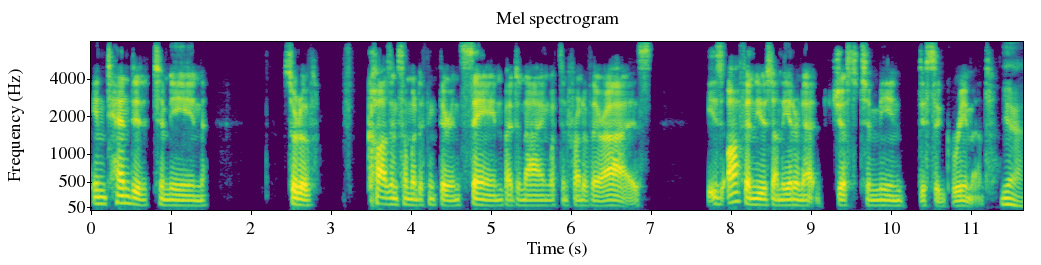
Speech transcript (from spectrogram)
intended to mean sort of causing someone to think they're insane by denying what's in front of their eyes, is often used on the internet just to mean disagreement. Yeah.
